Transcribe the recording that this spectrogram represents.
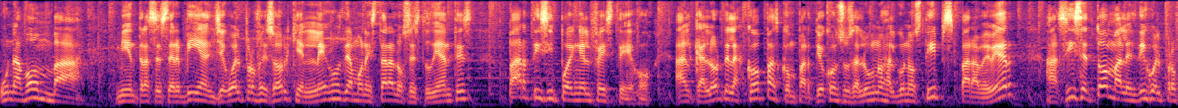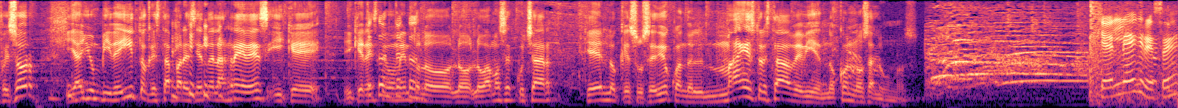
¡Una bomba! Mientras se servían, llegó el profesor quien, lejos de amonestar a los estudiantes, participó en el festejo. Al calor de las copas compartió con sus alumnos algunos tips para beber. Así se toma, les dijo el profesor. Y hay un videíto que está apareciendo en las redes y que, y que en este momento lo, lo, lo vamos a escuchar, qué es lo que sucedió cuando el maestro estaba bebiendo con los alumnos. Qué alegres, ¿eh?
